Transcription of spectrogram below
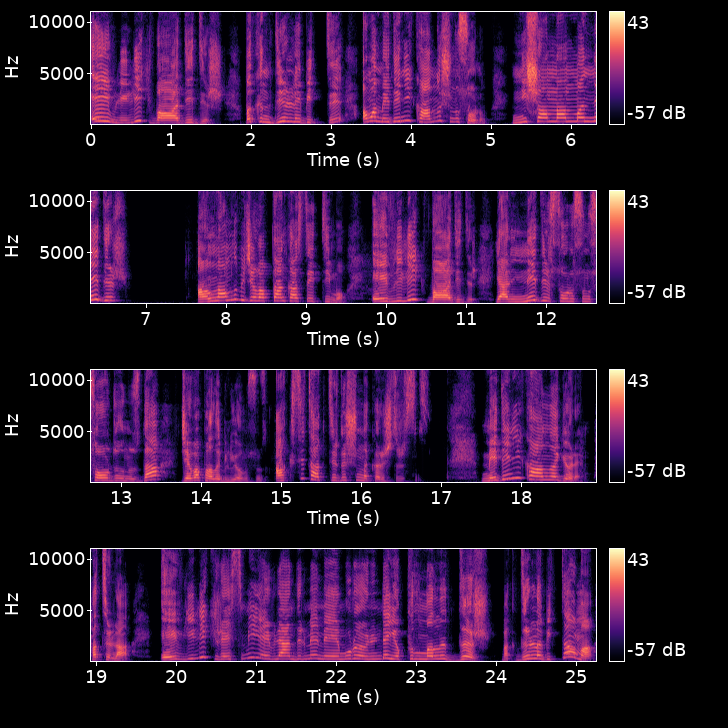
evlilik vaadidir. Bakın dirle bitti ama medeni kanuna şunu sorun. Nişanlanma nedir? Anlamlı bir cevaptan kastettiğim o. Evlilik vaadidir. Yani nedir sorusunu sorduğunuzda cevap alabiliyor musunuz? Aksi takdirde şununla karıştırırsınız. Medeni kanuna göre hatırla evlilik resmi evlendirme memuru önünde yapılmalıdır. Bak dırla bitti ama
